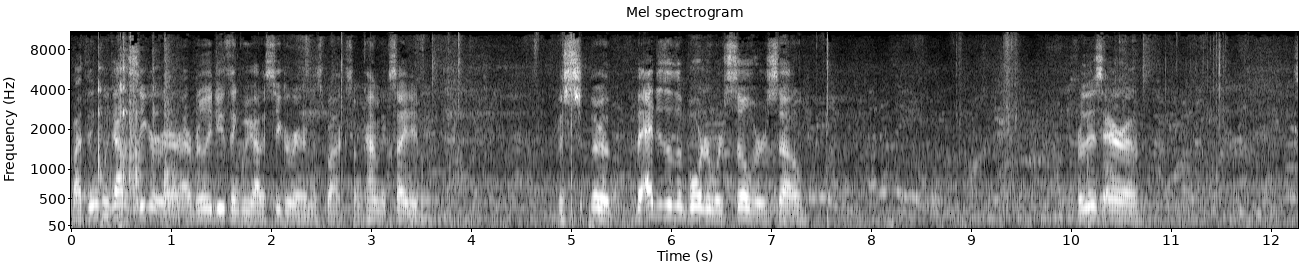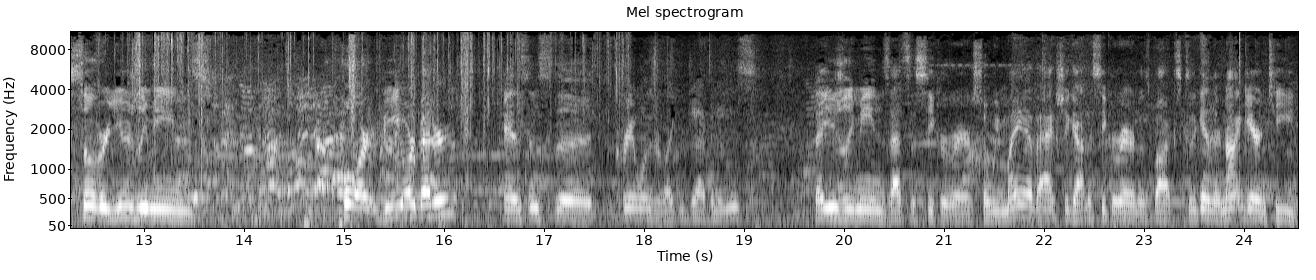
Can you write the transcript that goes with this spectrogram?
But I think we got a secret rare. I really do think we got a secret rare in this box. I'm kind of excited. The, the, the edges of the border were silver, so for this era, silver usually means full art V or better. And since the Korean ones are like the Japanese, that usually means that's a secret rare. So we may have actually gotten a secret rare in this box because again, they're not guaranteed.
